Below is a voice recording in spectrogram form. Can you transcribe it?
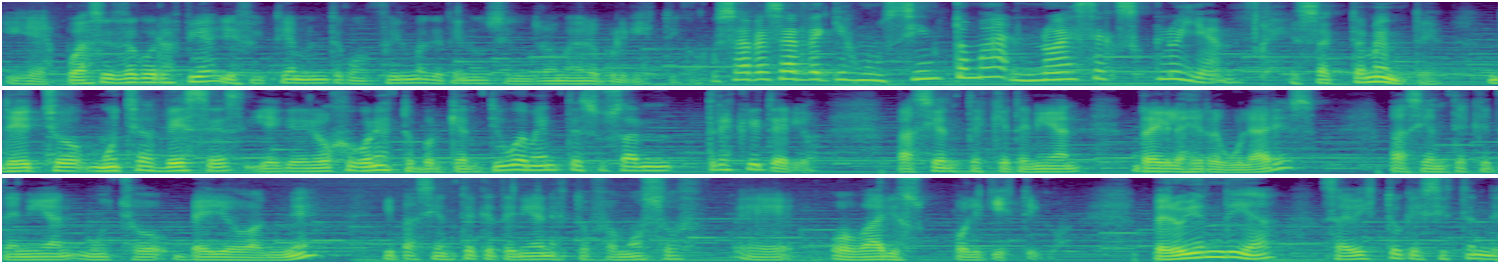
y después hace ecografía y efectivamente confirma que tiene un síndrome poliquístico. O sea, a pesar de que es un síntoma, no es excluyente. Exactamente. De hecho, muchas veces, y hay que tener ojo con esto, porque antiguamente se usaban tres criterios. Pacientes que tenían reglas irregulares, pacientes que tenían mucho vello acné y pacientes que tenían estos famosos eh, ovarios poliquísticos. Pero hoy en día se ha visto que existen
